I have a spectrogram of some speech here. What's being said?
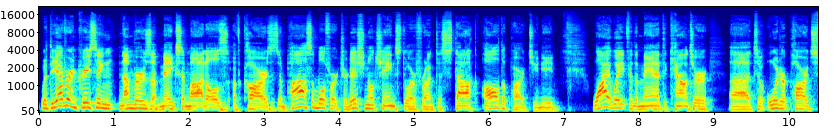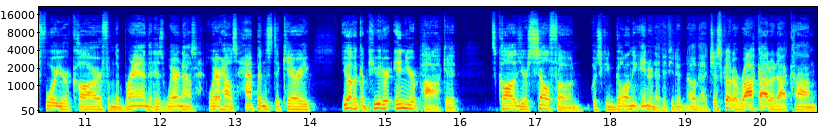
With the ever increasing numbers of makes and models of cars, it's impossible for a traditional chain storefront to stock all the parts you need. Why wait for the man at the counter uh, to order parts for your car from the brand that his warehouse, warehouse happens to carry? You have a computer in your pocket it's called your cell phone, which can go on the internet if you didn't know that. Just go to rockauto.com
